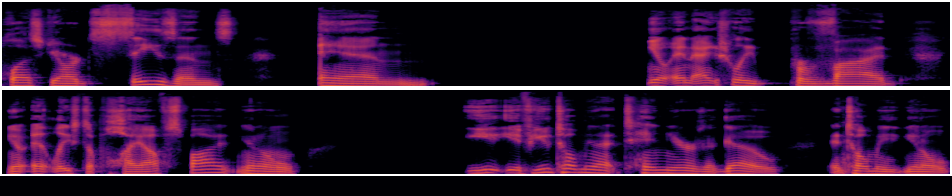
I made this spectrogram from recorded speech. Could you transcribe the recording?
plus yard seasons and you know and actually provide you know at least a playoff spot you know you, if you told me that 10 years ago and told me you know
